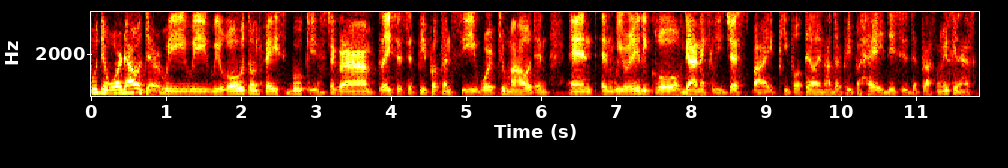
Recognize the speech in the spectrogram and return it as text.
put the word out there. We, we, we wrote on Facebook, Instagram, places that people can see, word to mouth, and, and, and we really grow organically just by people telling other people, hey, this is the platform. You can ask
